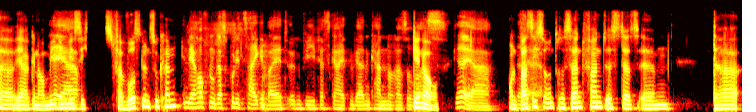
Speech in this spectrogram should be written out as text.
äh, ja genau, medienmäßig ja, ja. verwursteln zu können. In der Hoffnung, dass Polizeigewalt irgendwie festgehalten werden kann oder so. Genau. Ja, ja. Und ja, was ich so interessant fand, ist, dass ähm, da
